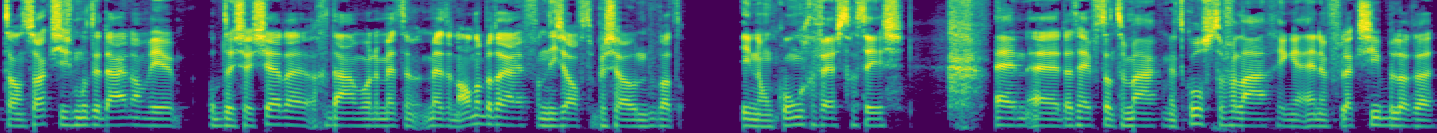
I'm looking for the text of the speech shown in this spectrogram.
transacties moeten daar dan weer op de Seychelles gedaan worden met een, met een ander bedrijf van diezelfde persoon, wat in Hongkong gevestigd is. En dat heeft dan te maken met kostenverlagingen en een flexibelere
